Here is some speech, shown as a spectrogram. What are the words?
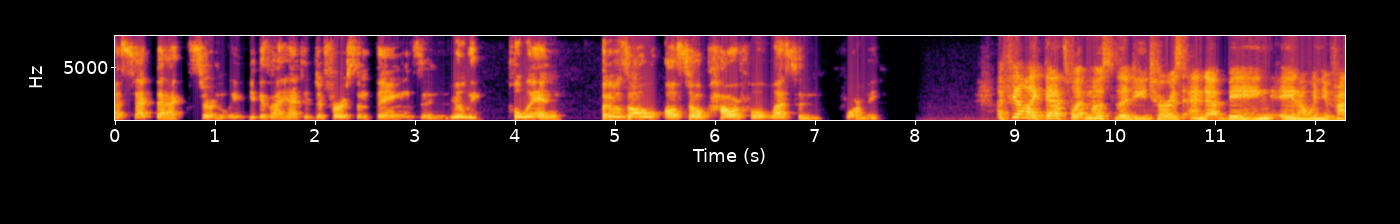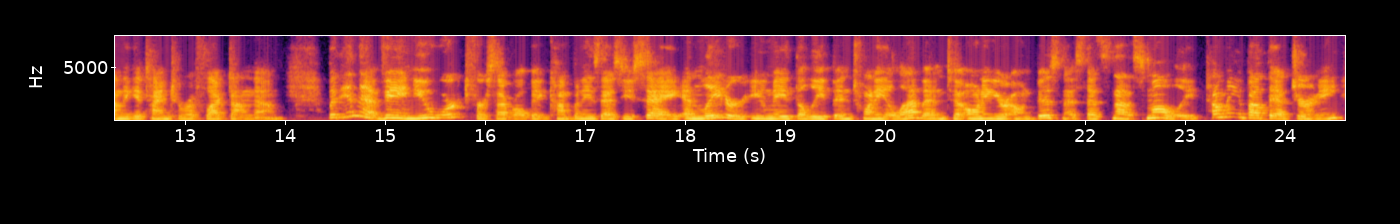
a setback, certainly, because I had to defer some things and really pull in. But it was all also a powerful lesson for me. I feel like that's what most of the detours end up being, you know, when you finally get time to reflect on them. But in that vein, you worked for several big companies, as you say, and later you made the leap in 2011 to owning your own business. That's not a small leap. Tell me about that journey,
